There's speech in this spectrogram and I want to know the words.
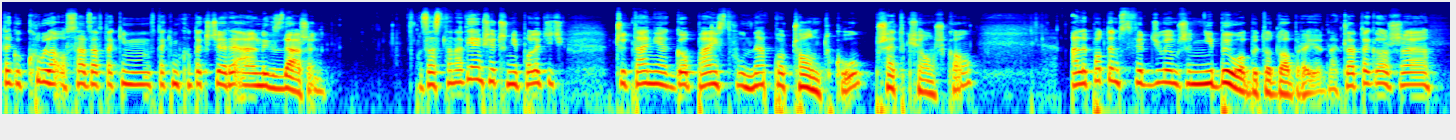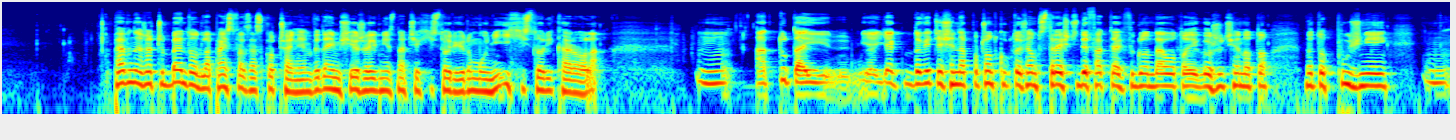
tego króla osadza w takim, w takim kontekście realnych zdarzeń. Zastanawiałem się, czy nie polecić czytania go Państwu na początku, przed książką, ale potem stwierdziłem, że nie byłoby to dobre jednak, dlatego że pewne rzeczy będą dla Państwa zaskoczeniem. Wydaje mi się, jeżeli nie znacie historii Rumunii i historii Karola. Mm, a tutaj, jak dowiecie się na początku, ktoś nam streści de facto, jak wyglądało to jego życie, no to, no to później mm,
